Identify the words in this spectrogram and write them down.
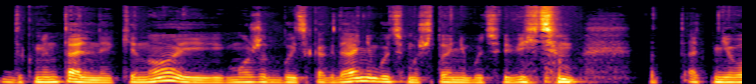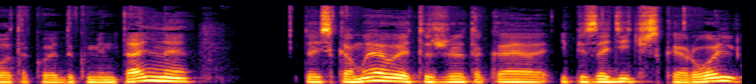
документальное кино, и, может быть, когда-нибудь мы что-нибудь увидим от, от него такое документальное. То есть камео — это же такая эпизодическая роль,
